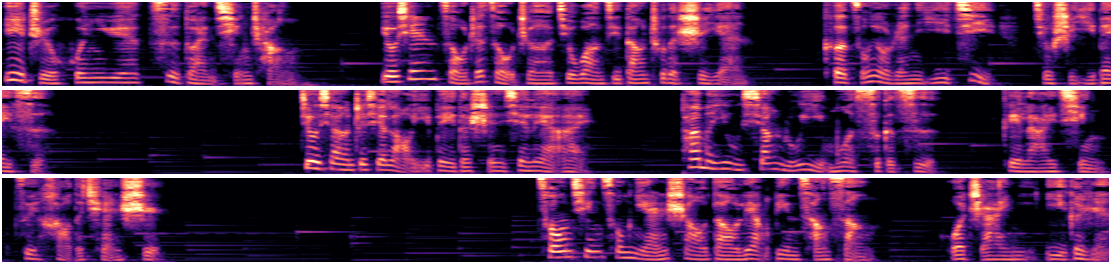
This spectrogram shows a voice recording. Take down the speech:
一纸婚约自断情长，有些人走着走着就忘记当初的誓言，可总有人一记就是一辈子。就像这些老一辈的神仙恋爱，他们用“相濡以沫”四个字，给了爱情最好的诠释。从青葱年少到两鬓沧桑，我只爱你一个人。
